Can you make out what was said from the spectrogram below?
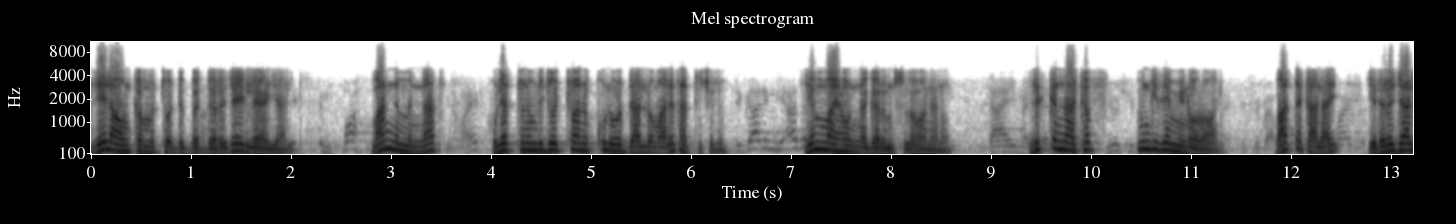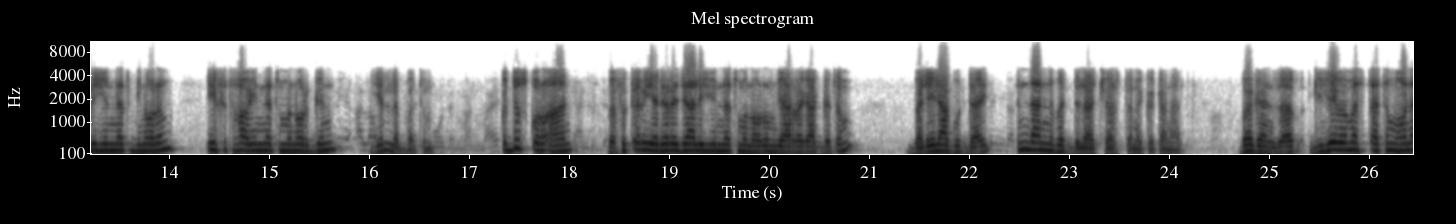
ሌላውን ከምትወድበት ደረጃ ይለያያል። ማንም እናት ሁለቱንም ልጆቿን እኩል እወዳለሁ ማለት አትችልም። የማይሆን ነገርም ስለሆነ ነው። ዝቅና ከፍ ምንጊዜም ይኖረዋል። በአጠቃላይ የደረጃ ልዩነት ቢኖርም ኢፍትሃዊነት መኖር ግን የለበትም። ቅዱስ ቁርአን በፍቅር የደረጃ ልዩነት መኖሩን ቢያረጋግጥም በሌላ ጉዳይ እንዳንበድላቸው ያስጠነቅቀናል። በገንዘብ ጊዜ በመስጠትም ሆነ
